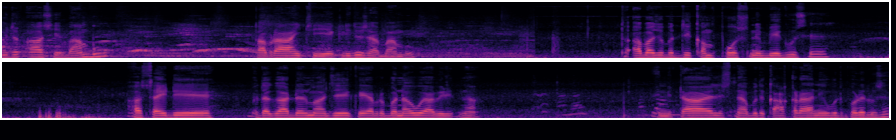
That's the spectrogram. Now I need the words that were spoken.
મિત્રો, આ છે બાંબુ. તો આપણે અહીંથી એક લીધું છે આ બાંબુ. તો આ બાજુ બધી કમ્પોસ્ટની બેગું છે. આ સાઈડે બધા ગાર્ડનમાં જે કંઈ આપણે બનાવવું હોય આવી રીતના. એની ટાઇલ્સ ને આ બધું કાકડા ને એવું બધું પડેલું છે.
